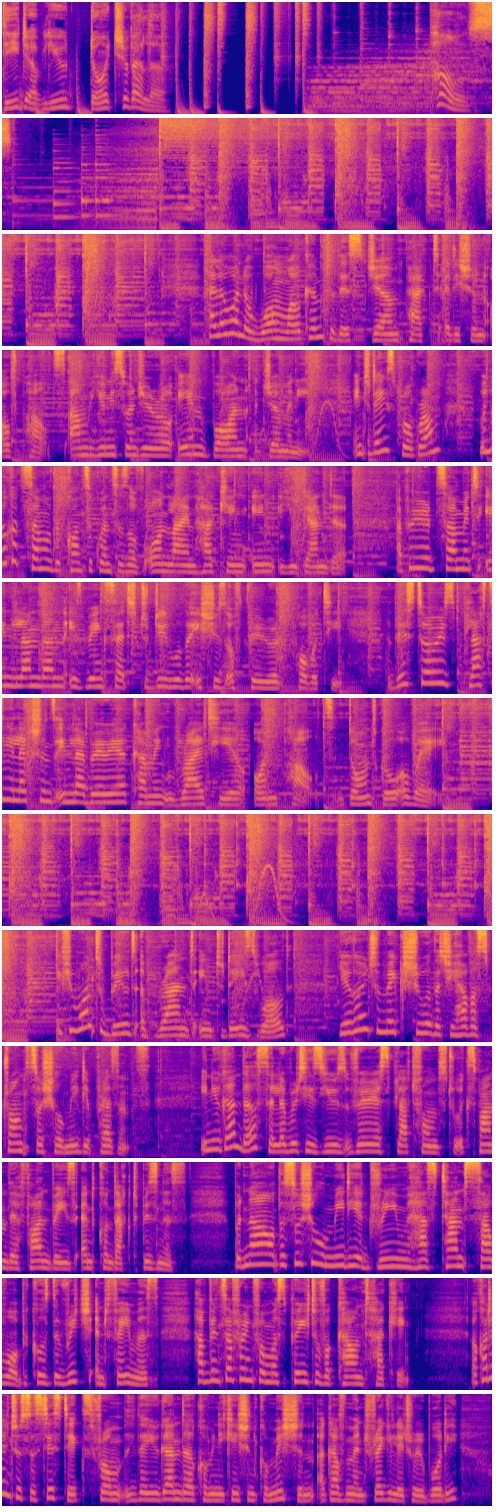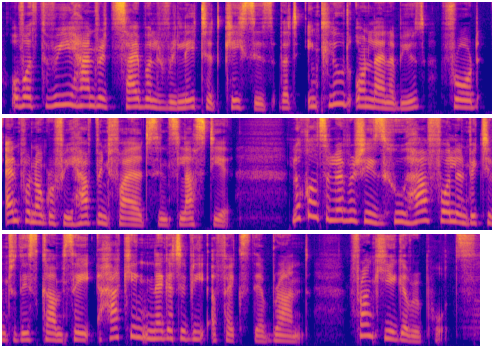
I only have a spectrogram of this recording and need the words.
DW Deutsche Welle. Pulse. Hello and a warm welcome to this germ-packed edition of Pulse. I'm Eunice Wanjiru in Bonn, Germany. In today's program, we look at some of the consequences of online hacking in Uganda. A period summit in London is being set to deal with the issues of period poverty. These stories plus the elections in Liberia coming right here on Pulse. Don't go away. If you want to build a brand in today's world, you're going to make sure that you have a strong social media presence. In Uganda, celebrities use various platforms to expand their fan base and conduct business. But now the social media dream has turned sour because the rich and famous have been suffering from a spate of account hacking. According to statistics from the Uganda Communication Commission, a government regulatory body, over 300 cyber related cases that include online abuse, fraud, and pornography have been filed since last year. Local celebrities who have fallen victim to this scam say hacking negatively affects their brand. Frank Yiga reports.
